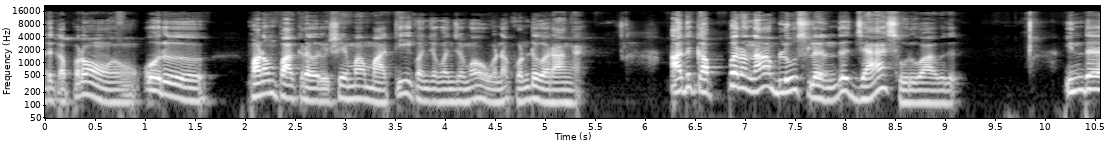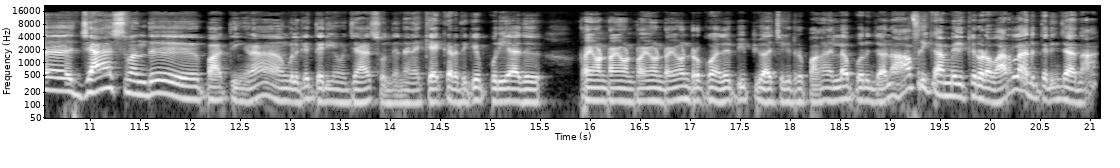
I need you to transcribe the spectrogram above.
அதுக்கப்புறம் ஒரு பணம் பார்க்குற ஒரு விஷயமா மாற்றி கொஞ்சம் கொஞ்சமாக ஒவ்வொன்றா கொண்டு வராங்க. அதுக்கப்புறம் தான் ப்ளூஸ்லேருந்து ஜாஸ் உருவாகுது. இந்த ஜாஸ் வந்து பார்த்தீங்கன்னா உங்களுக்கே தெரியும் ஜாஸ் வந்து என்ன கேட்குறதுக்கே புரியாது. டொயோன் டொயோன் டொயோன் டொயோன் இருக்கும். ஏதோ பிபி வச்சுக்கிட்டு இருப்பாங்க. எல்லாம் புரிஞ்சாலும் ஆப்பிரிக்கா அமெரிக்கரோட வரலாறு தெரிஞ்சால் தான்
